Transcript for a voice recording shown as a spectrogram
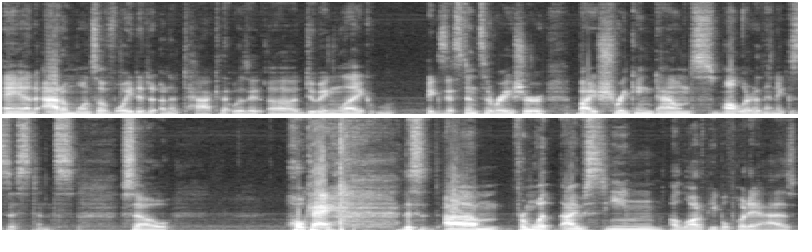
and Atom once avoided an attack that was uh, doing like existence erasure by shrinking down smaller than existence. So, okay, this um, from what I've seen, a lot of people put it as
